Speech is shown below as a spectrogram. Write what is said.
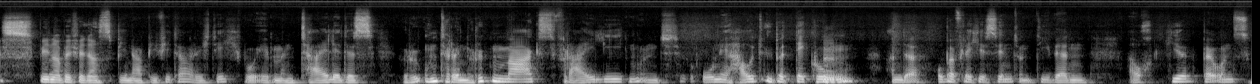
Spina bifida. Spina bifida, richtig, wo eben Teile des unteren Rückenmarks frei liegen und ohne Hautüberdeckung mhm. an der Oberfläche sind. Und die werden auch hier bei uns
